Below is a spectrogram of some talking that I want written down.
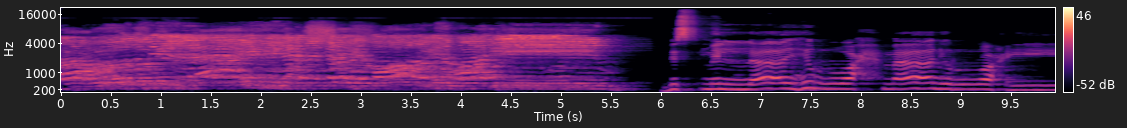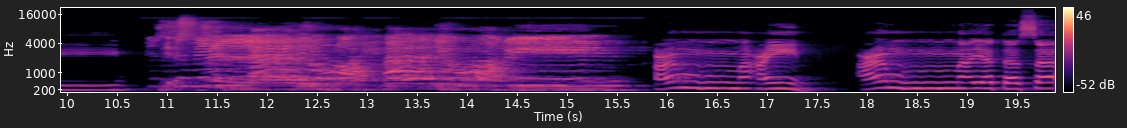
أعوذ بالله من الشيطان الرجيم. بسم الله الرحمن الرحيم. بسم الله الرحمن الرحيم. عم عين عم يتساءلون.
